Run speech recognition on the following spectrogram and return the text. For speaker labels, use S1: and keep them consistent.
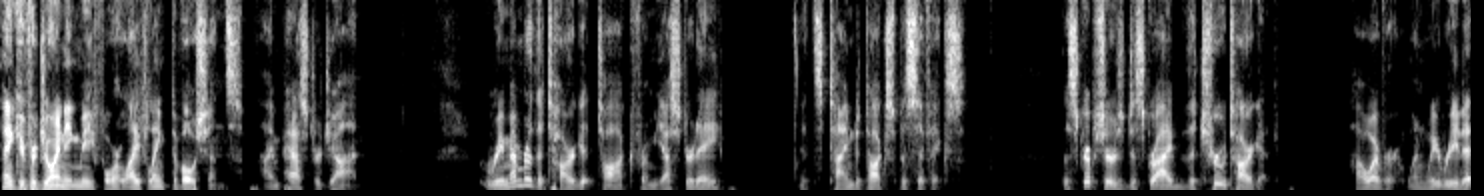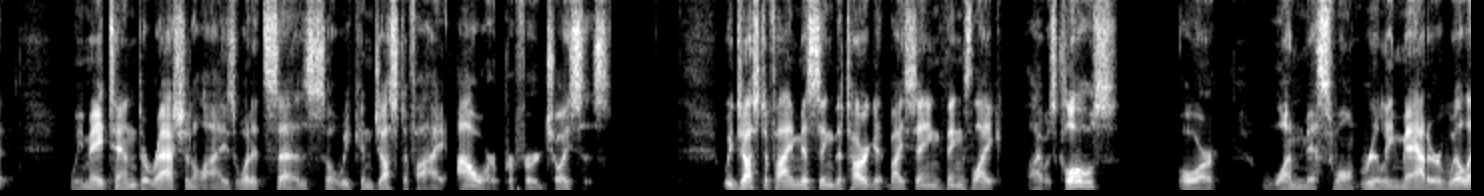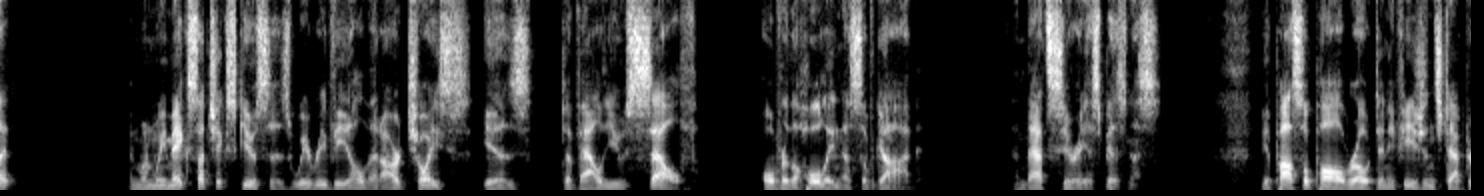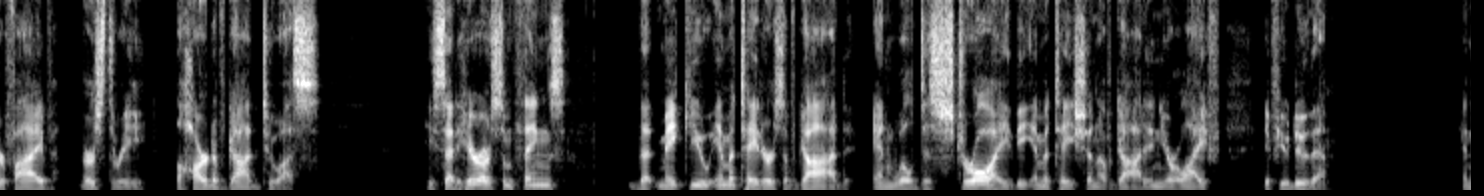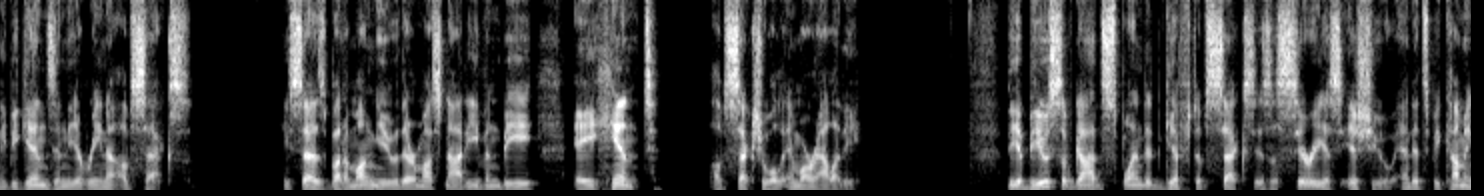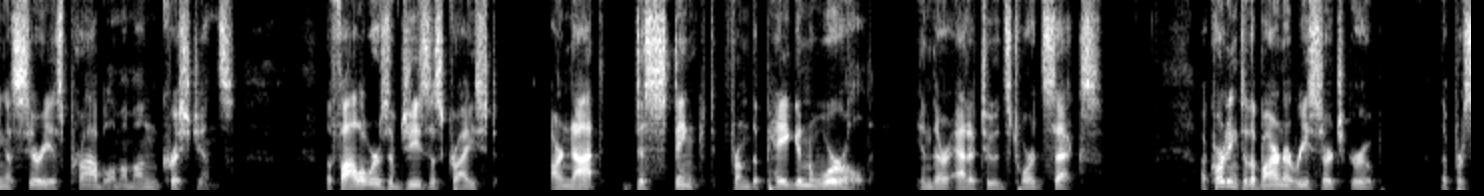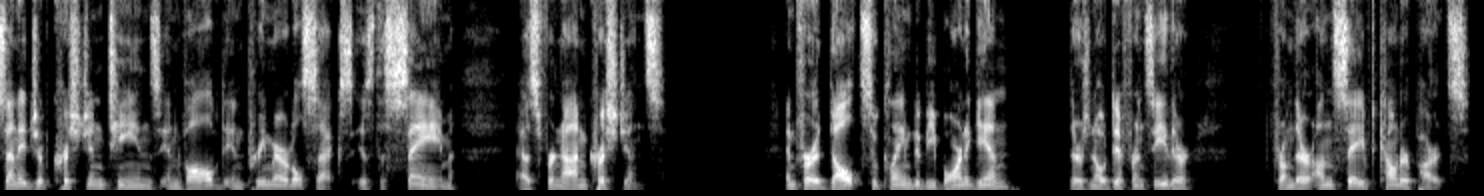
S1: Thank you for joining me for Lifelink Devotions. I'm Pastor John. Remember the target talk from yesterday? It's time to talk specifics. The scriptures describe the true target. However, when we read it, we may tend to rationalize what it says so we can justify our preferred choices. We justify missing the target by saying things like, I was close, or one miss won't really matter, will it? And when we make such excuses, we reveal that our choice is to value self over the holiness of God. And that's serious business. The Apostle Paul wrote in Ephesians chapter 5, verse 3, the heart of God to us. He said, Here are some things that make you imitators of God and will destroy the imitation of God in your life if you do them. And he begins in the arena of sex. He says, But among you there must not even be a hint of sexual immorality. The abuse of God's splendid gift of sex is a serious issue, and it's becoming a serious problem among Christians. The followers of Jesus Christ are not distinct from the pagan world in their attitudes toward sex. According to the Barna Research Group, the percentage of Christian teens involved in premarital sex is the same as for non Christians. And for adults who claim to be born again, there's no difference either from their unsaved counterparts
